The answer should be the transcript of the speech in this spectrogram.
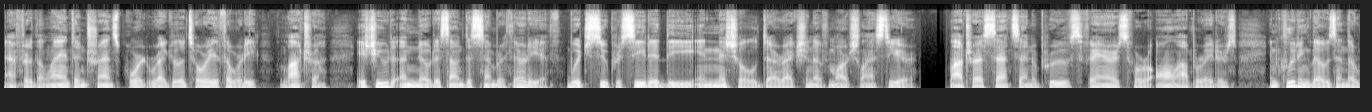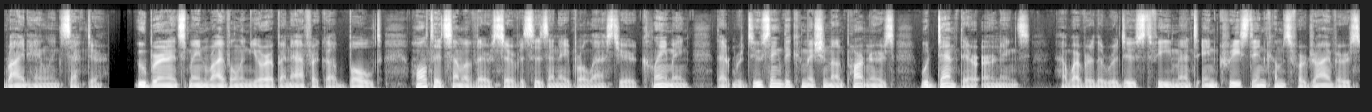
after the Land and Transport Regulatory Authority, LATRA, issued a notice on December 30th, which superseded the initial direction of March last year. LATRA sets and approves fares for all operators, including those in the ride hailing sector. Uber and its main rival in Europe and Africa, Bolt, halted some of their services in April last year, claiming that reducing the commission on partners would dent their earnings. However, the reduced fee meant increased incomes for drivers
